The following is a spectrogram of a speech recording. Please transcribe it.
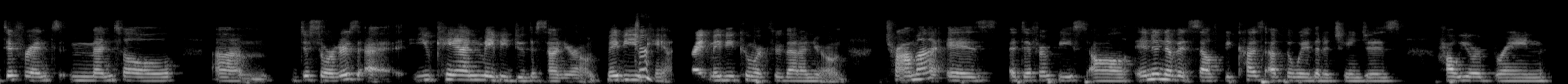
different mental um, disorders, uh, you can maybe do this on your own. Maybe you sure. can't, right? Maybe you can work through that on your own. Trauma is a different beast all in and of itself because of the way that it changes how your brain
